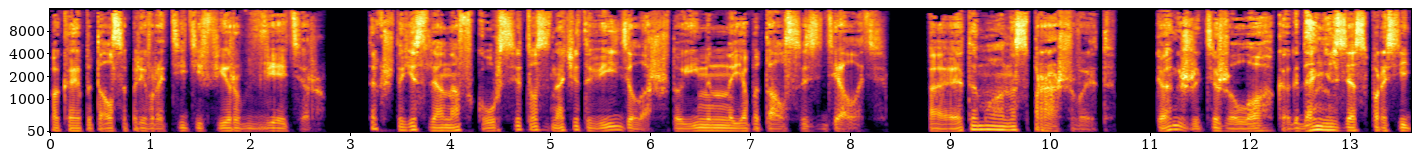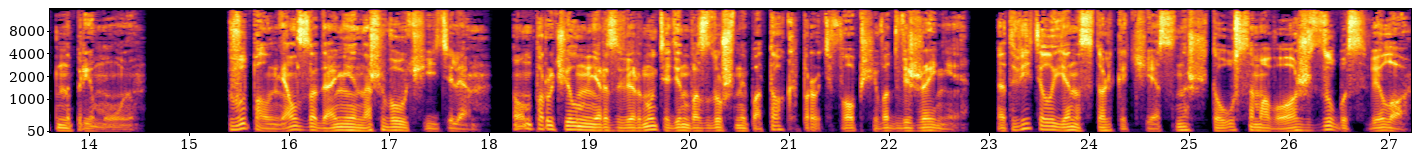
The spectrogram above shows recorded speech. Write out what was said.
пока я пытался превратить эфир в ветер. Так что если она в курсе, то значит видела, что именно я пытался сделать. Поэтому она спрашивает, как же тяжело, когда нельзя спросить напрямую. Выполнял задание нашего учителя. Он поручил мне развернуть один воздушный поток против общего движения. Ответил я настолько честно, что у самого аж зубы свело.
